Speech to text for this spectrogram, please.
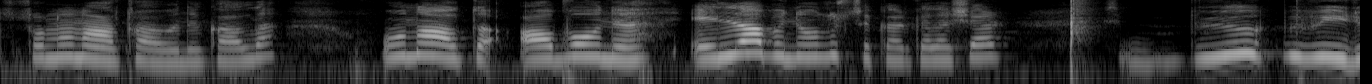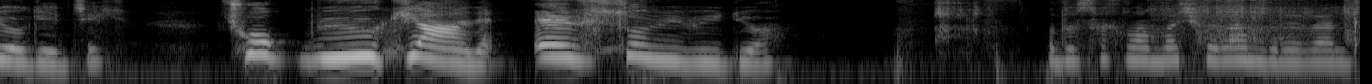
Son 16 abone kaldı. 16 abone 50 abone olursak arkadaşlar büyük bir video gelecek. Çok büyük yani. Efso bir video. O da saklambaç falandır herhalde.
